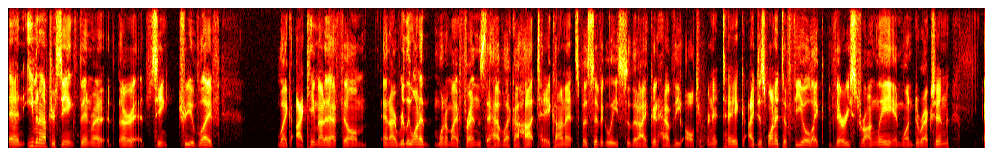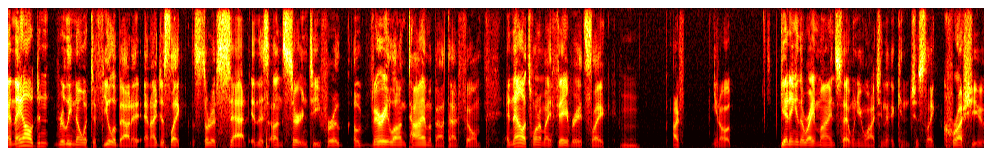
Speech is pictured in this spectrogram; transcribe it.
and even after seeing Thin Red or seeing Tree of Life, like I came out of that film and I really wanted one of my friends to have like a hot take on it specifically so that I could have the alternate take. I just wanted to feel like very strongly in one direction and they all didn't really know what to feel about it and I just like sort of sat in this uncertainty for a, a very long time about that film. And now it's one of my favorites like mm. I've you know getting in the right mindset when you're watching that can just like crush you.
